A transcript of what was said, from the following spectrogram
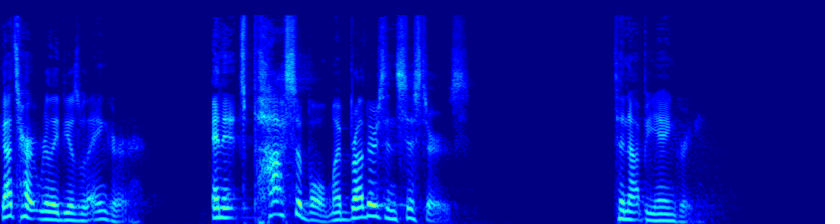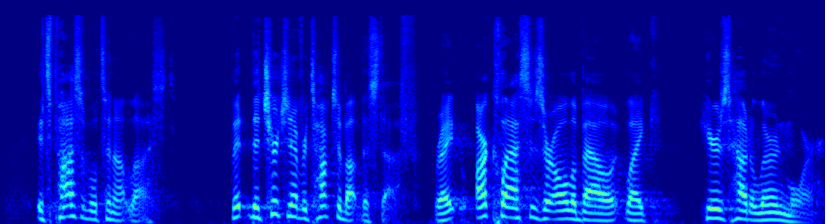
God's heart really deals with anger. And it's possible, my brothers and sisters, to not be angry. It's possible to not lust. But the church never talks about this stuff, right? Our classes are all about, like, here's how to learn more.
